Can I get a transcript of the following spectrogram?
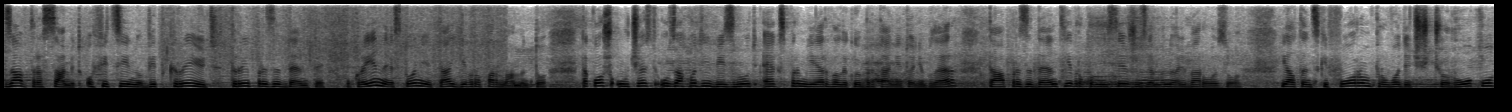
Завтра саміт офіційно відкриють три президенти України, Естонії та Європарламенту. Також участь у заході візьмуть екс-прем'єр Великої Британії Тоні Блер та президент Єврокомісії Жозе Мануель Барозо. Ялтинський форум проводять щороку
